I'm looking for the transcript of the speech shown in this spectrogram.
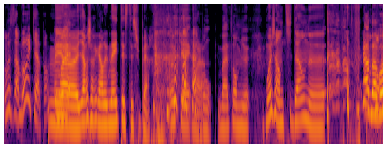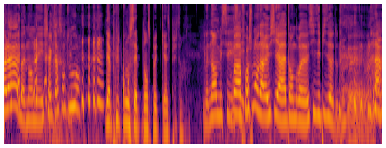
Ouais, c'est un beau récap. hein. Mais Ouais. euh, hier j'ai regardé Nate et c'était super. Ok, Voilà. bon, bah tant mieux. Moi j'ai un petit down. euh, Ah bah voilà, bah non mais chacun son tour. Il y a plus de concept dans ce podcast, putain. mais non, mais c'est. Bah franchement, on a réussi à attendre 6 épisodes donc euh, voilà.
